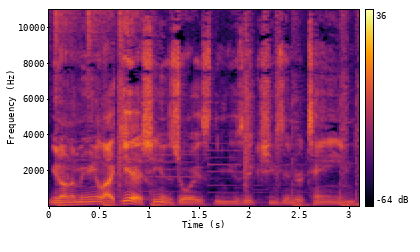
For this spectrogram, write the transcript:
You know what I mean? Like, yeah, she enjoys the music, she's entertained,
